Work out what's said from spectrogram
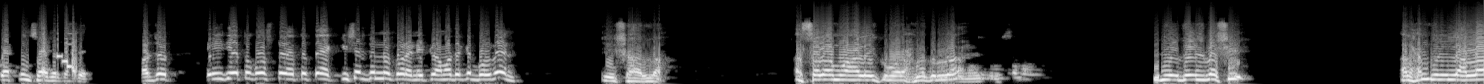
ক্যাপ্টেন সাহেবের কাছে। হরজত এই যে এত কষ্ট এত ত্যাগ কিসের জন্য করেন একটু আমাদেরকে বলবেন? ইনশাআল্লাহ। আসসালামু আলাইকুম রহমতুল্লাহ। প্রিয় দেশবাসী আলহামদুলিল্লাহ আল্লাহ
